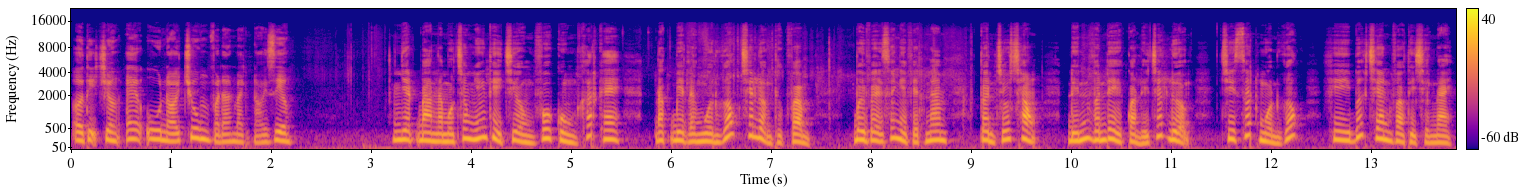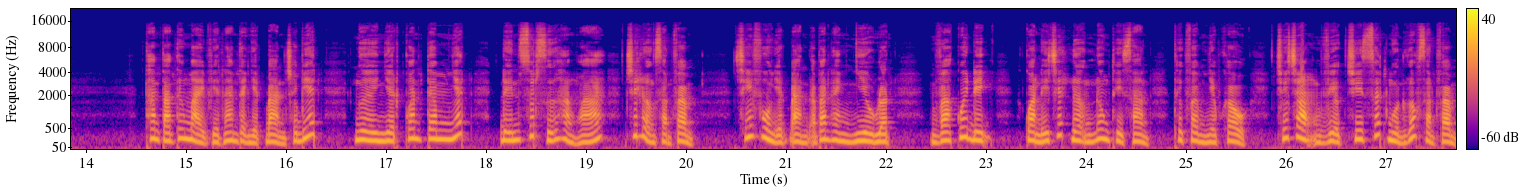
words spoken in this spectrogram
ở thị trường EU nói chung và Đan Mạch nói riêng. Nhật Bản là một trong những thị trường vô cùng khắt khe, đặc biệt là nguồn gốc chất lượng thực phẩm. Bởi vậy, doanh nghiệp Việt Nam cần chú trọng đến vấn đề quản lý chất lượng, truy xuất nguồn gốc khi bước chân vào thị trường này – Tham tán thương mại Việt Nam tại Nhật Bản cho biết, người Nhật quan tâm nhất đến xuất xứ hàng hóa, chất lượng sản phẩm. Chính phủ Nhật Bản đã ban hành nhiều luật và quy định quản lý chất lượng nông thủy sản, thực phẩm nhập khẩu, chú trọng việc truy xuất nguồn gốc sản phẩm.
